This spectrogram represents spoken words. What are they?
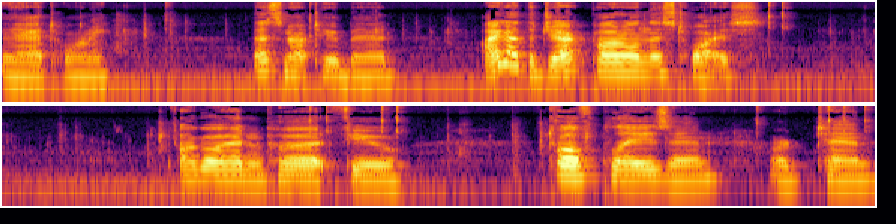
Yeah, 20. That's not too bad. I got the jackpot on this twice. I'll go ahead and put a few 12 plays in, or 10.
